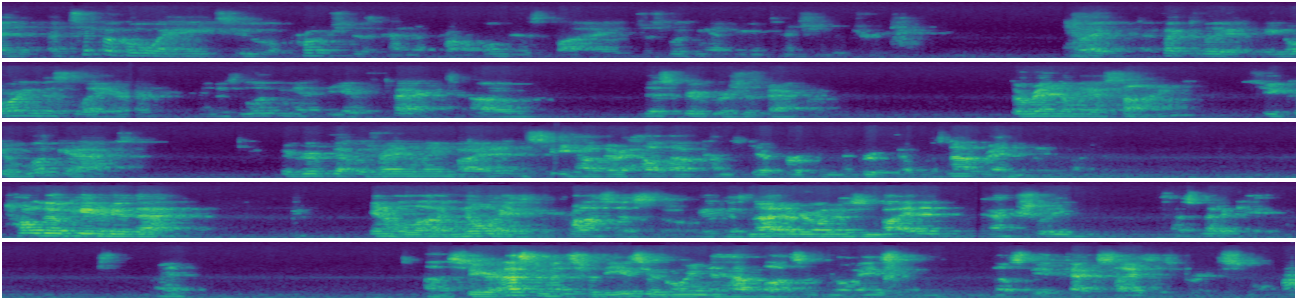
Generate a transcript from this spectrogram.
a, a, typical way to approach this kind of problem is by just looking at the intention to treat, right? Effectively ignoring this layer and just looking at the effect of this group versus that group. They're randomly assigned, so you can look at the group that was randomly invited and see how their health outcomes differ from the group that was not randomly invited. Totally okay to do that. You know, a lot of noise in the process though, because not everyone who's invited actually has Medicaid, right? Uh, so your estimates for these are going to have lots of noise and thus the effect size is very small.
